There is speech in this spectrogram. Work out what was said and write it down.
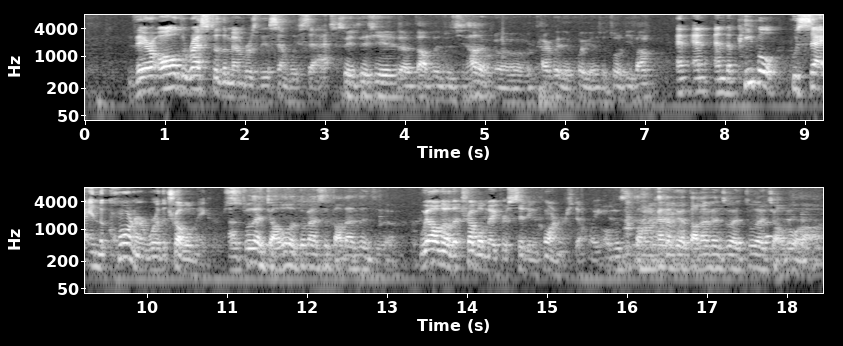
There, all the rest of the members of the assembly sat. 所以这些呃大部分就是其他的呃开会的会员所坐的地方。 And, and, and the people who sat in the corner were the 啊， troublemakers. 坐在角落的多半是捣蛋分子。 We all know that troublemakers sit in corners, don't we? 我们是常常看到这个捣蛋分子坐在坐在角落啊。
